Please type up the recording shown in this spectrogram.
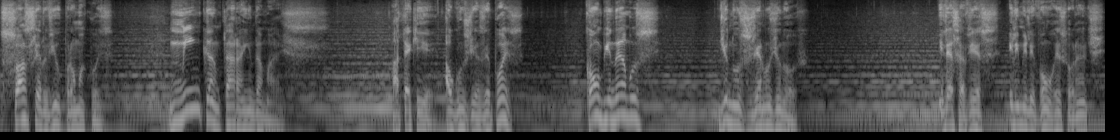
só serviu para uma coisa: me encantar ainda mais. Até que, alguns dias depois, combinamos de nos vermos de novo. E dessa vez, ele me levou a um restaurante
